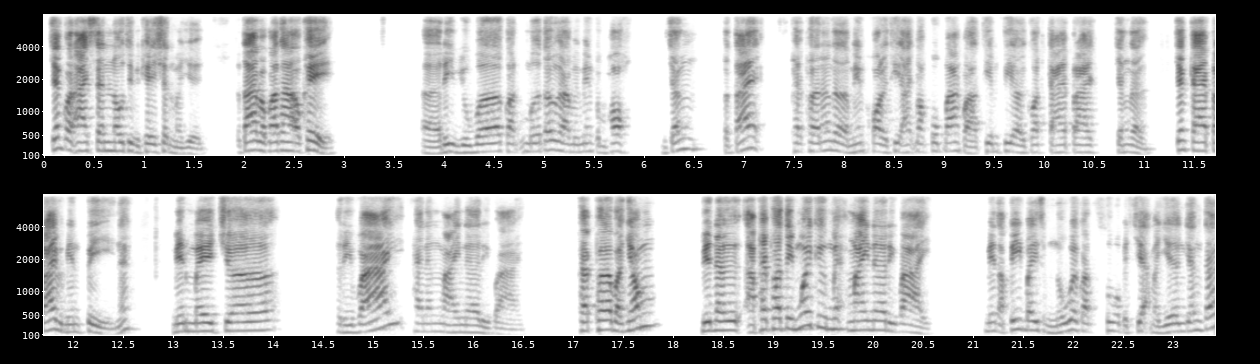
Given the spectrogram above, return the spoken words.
អញ្ចឹងគាត់អាច send notification មកយើងតែបើគាត់ថាអូខេ reviewer គាត់មើលទៅវាមានកំហុស អញ្ចឹងប៉ុន្តែ paper ហ្នឹងតែមាន quality អាចបោះពុបបានគាត់ទៀមទីឲ្យគាត់កែប្រែអញ្ចឹងទៅអញ្ចឹងកែប្រែវាមាន2ណាមាន major revise ហើយនិង minor revise paper របស់ខ្ញុំវានៅអា paper ទី1គឺ minor revise មានតែ2 3សំណួរគាត់សួរបញ្ជាក់មកយើងអញ្ចឹងទៅ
